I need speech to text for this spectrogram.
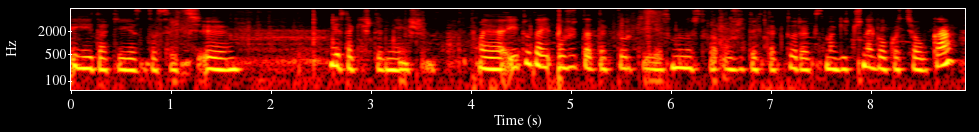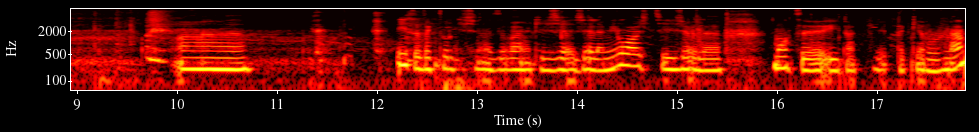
I taki jest dosyć, y, jest taki sztywniejszy. E, I tutaj użyte tekturki, jest mnóstwo użytych tekturek z magicznego kociołka. E, I te tekturki się nazywają jakieś zie- ziele miłości, ziele mocy i takie, takie różne.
